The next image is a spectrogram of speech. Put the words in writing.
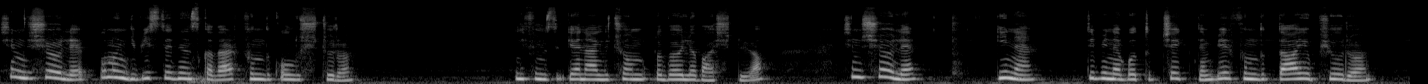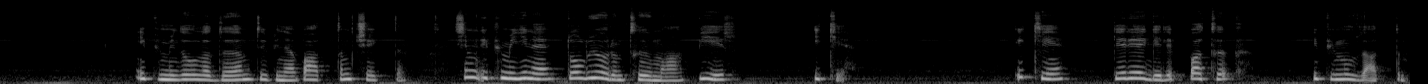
Şimdi şöyle bunun gibi istediğiniz kadar fındık oluşturun. Lifimiz genelde çoğunlukla böyle başlıyor. Şimdi şöyle yine dibine batıp çektim. Bir fındık daha yapıyorum ipimi doladım dibine battım çektim. Şimdi ipimi yine doluyorum tığıma. 1 2 2 geriye gelip batıp ipimi uzattım.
